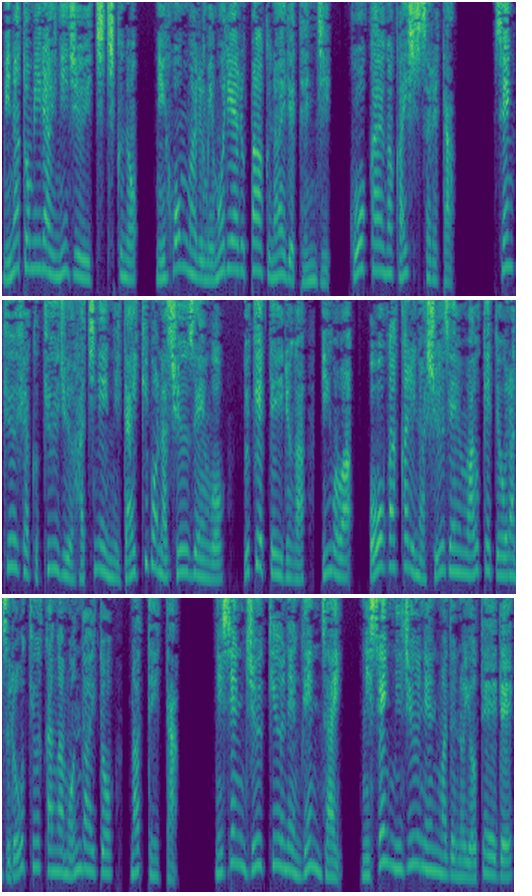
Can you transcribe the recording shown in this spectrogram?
港未来21地区の日本丸メモリアルパーク内で展示、公開が開始された。1998年に大規模な修繕を受けているが、以後は大掛かりな修繕は受けておらず老朽化が問題となっていた。2019年現在、2020年までの予定で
